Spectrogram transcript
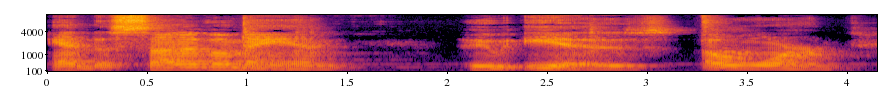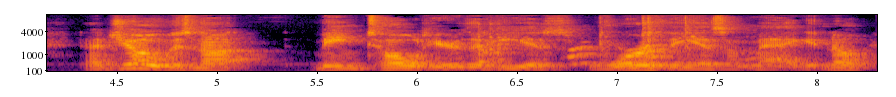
and the son of a man who is a worm. Now, Job is not being told here that he is worthy as a maggot. No,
